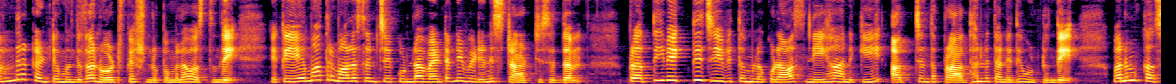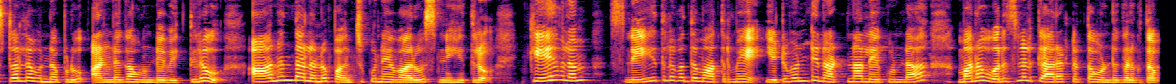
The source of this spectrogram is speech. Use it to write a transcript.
అందరికంటే ముందుగా నోటిఫికేషన్ రూపంలో వస్తుంది. ఇక ఏమాత్రం ఆలస్యం చేయకుండా వెంటనే వీడియోని స్టార్ట్ చేసేద్దాం. ప్రతి వ్యక్తి జీవితంలో కూడా స్నేహానికి అత్యంత ప్రాధాన్యత అనేది ఉంటుంది. మనం కష్టాల్లో ఉన్నప్పుడు అండగా ఉండే వ్యక్తులు ఆనందాలను పంచుకునేవారు స్నేహితులు. కేవలం స్నేహితుల వద్ద మాత్రమే ఎటువంటి నటన లేకుండా మన ఒరిజినల్ క్యారెక్టర్తో ఉండగలుగుతాం.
